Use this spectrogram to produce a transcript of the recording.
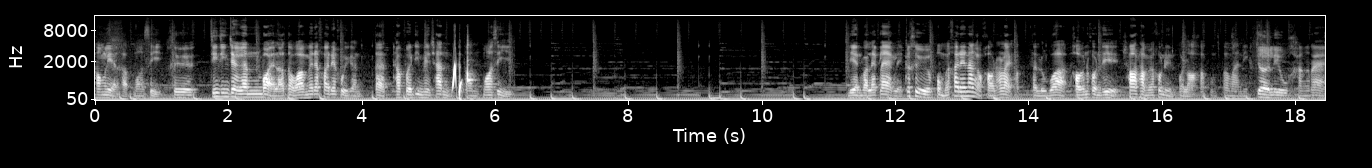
ห้องเรียนครับม .4 คือจริง ๆ เจอกันบ่อยแล้ว แต่ว่าไม่ได้ค่อยได้คุยกัน แต่ถ้า first impression คือตอนม .4 เรียนวันแรก ๆ เลย ก็คือผมไม่ค่อยได้นั่งกับเขาเท่าไหร่ครับ แต่รู้ว่าเขาเป็นคนที่ชอบทำให้คนอื่นหัวเราะครับผมประมาณนี้ เจอริวครั้งแรก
